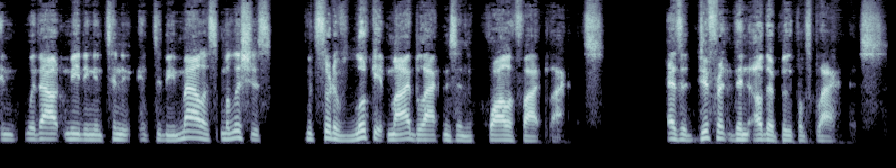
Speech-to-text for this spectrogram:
and without meaning intending it to be malice, malicious, would sort of look at my blackness and qualified blackness as a different than other people's blackness.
